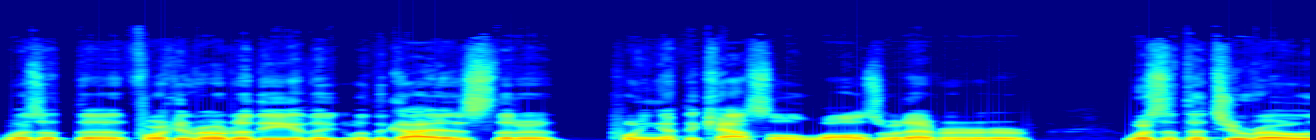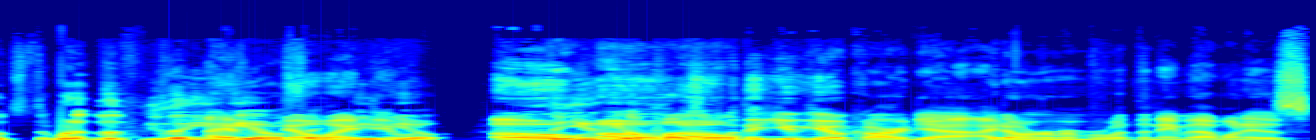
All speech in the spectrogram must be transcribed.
was it the fork in the road or the, the with the guys that are pointing at the castle walls or whatever, or was it the two roads? What the the Yu-Gi-Oh no thing? the idea. Yu-Gi-Oh. Oh, the Yu-Gi-Oh oh, puzzle. Oh, the Yu-Gi-Oh card. Yeah, I don't remember what the name of that one is.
